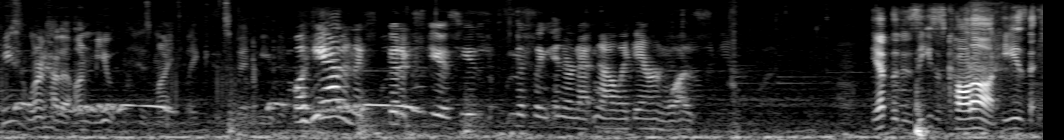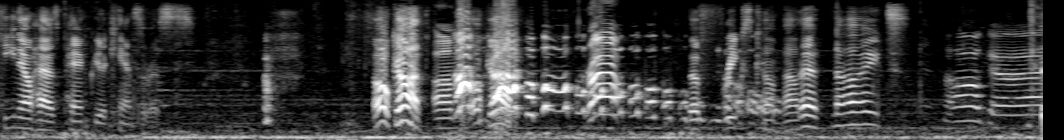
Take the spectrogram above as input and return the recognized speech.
he needs to learn how to unmute his mic. Like it's been muted. Well, he had a ex- good excuse. He's missing internet now, like Erin was. Yep, the disease has caught on. He is he now has pancreatic cancerous. Oh God! Um, Oh God! Oh, The freaks no. come out at night. Oh god.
